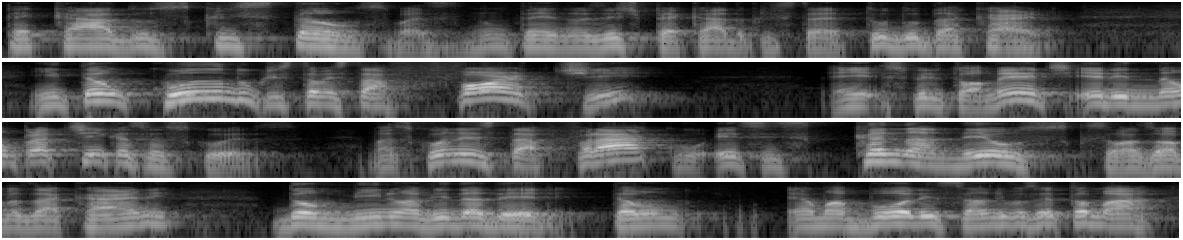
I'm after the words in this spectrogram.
pecados cristãos, mas não tem, não existe pecado cristão, é tudo da carne. Então, quando o cristão está forte espiritualmente, ele não pratica essas coisas. Mas quando ele está fraco, esses cananeus, que são as obras da carne, dominam a vida dele. Então é uma boa lição de você tomar.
